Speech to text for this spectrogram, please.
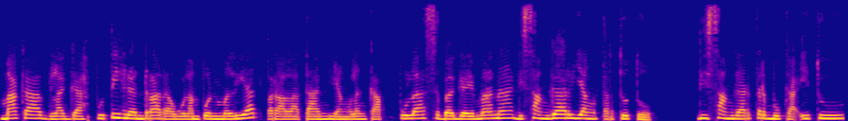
maka Gelagah Putih dan Rara Wulan pun melihat peralatan yang lengkap pula sebagaimana di sanggar yang tertutup. Di sanggar terbuka itu,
